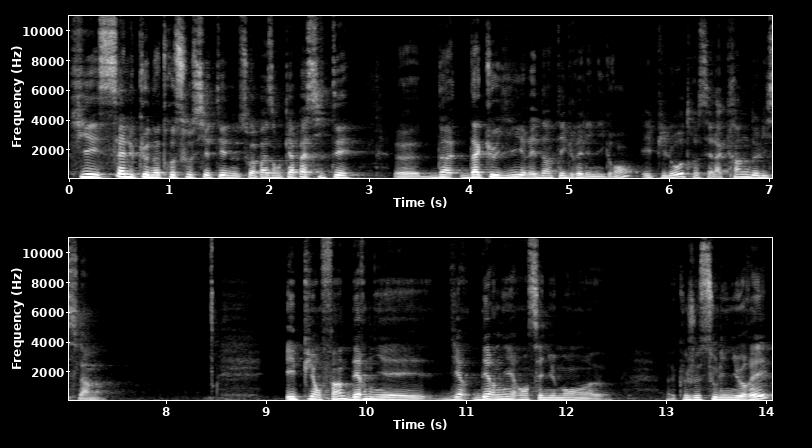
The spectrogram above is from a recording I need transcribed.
qui est celle que notre société ne soit pas en capacité euh, d'accueillir et d'intégrer les migrants, et puis l'autre, c'est la crainte de l'islam. Et puis enfin, dernier, dernier enseignement que je soulignerai,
